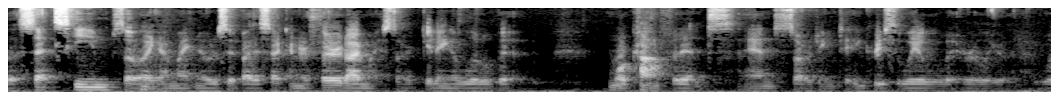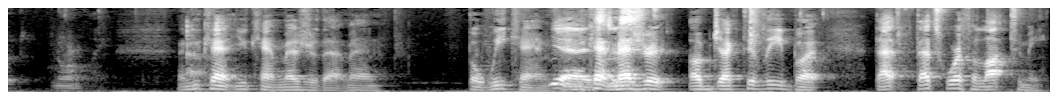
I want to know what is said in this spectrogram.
the set scheme so like i might notice it by the second or third i might start getting a little bit more confident and starting to increase the weight a little bit earlier than i would normally And you can't you can't measure that, man. but we can. Yeah, you can't just- measure it objectively, but that that's worth a lot to me.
